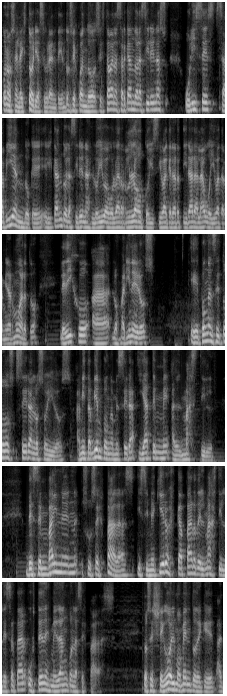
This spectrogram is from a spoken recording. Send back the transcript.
Conocen la historia seguramente. Y entonces cuando se estaban acercando a las sirenas, Ulises, sabiendo que el canto de las sirenas lo iba a volver loco y se iba a querer tirar al agua y iba a terminar muerto, le dijo a los marineros, eh, pónganse todos cera en los oídos. A mí también pónganme cera y átenme al mástil. Desenvainen sus espadas y si me quiero escapar del mástil desatar, ustedes me dan con las espadas. Entonces llegó el momento de que ah,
